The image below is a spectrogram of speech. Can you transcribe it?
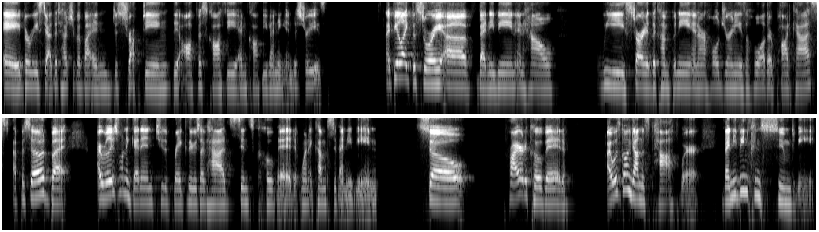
a barista at the touch of a button, disrupting the office coffee and coffee vending industries. I feel like the story of VendiBean and how we started the company and our whole journey is a whole other podcast episode. But I really just want to get into the breakthroughs I've had since COVID when it comes to VendiBean. So prior to COVID, I was going down this path where VendiBean consumed me.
